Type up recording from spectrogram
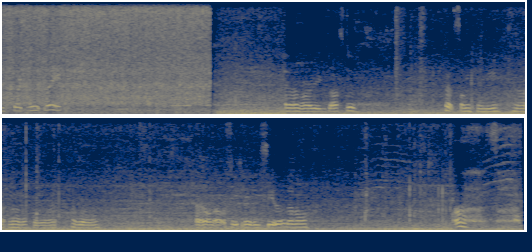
Looks like Loot Lake. And I'm already exhausted. Got some candy, not not a whole lot. Oh, hello. I don't know if you can even see that at all. Oh, it's hot.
